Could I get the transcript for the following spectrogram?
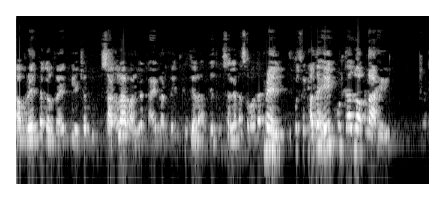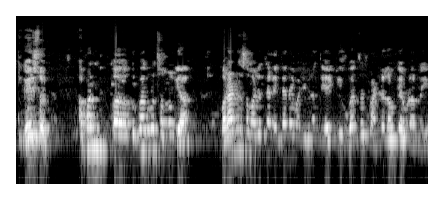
हा प्रयत्न करतायत की याच्यातून चांगला मार्ग काय काढता येईल की ज्याला ज्यातून सगळ्यांना समाधान मिळेल. आता एक मुद्दा जो आपला आहे गैरसोय. आपण कृपा करून समजून घ्या. मराठा समाजातल्या नेत्यांनाही माझी विनंती आहे की उगाच भांडणं लावून काही होणार नाही.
